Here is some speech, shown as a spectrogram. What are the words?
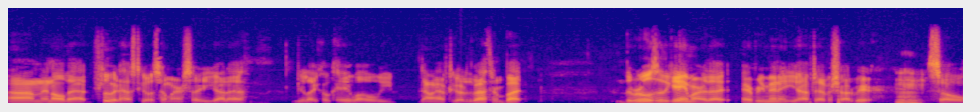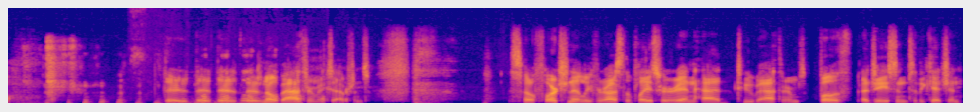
um, and all that fluid has to go somewhere. So you gotta, you're like, okay, well, we now I have to go to the bathroom. But the rules of the game are that every minute you have to have a shot of beer. Mm-hmm. So there, there, there, there's no bathroom exceptions. so fortunately for us, the place we were in had two bathrooms, both adjacent to the kitchen,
